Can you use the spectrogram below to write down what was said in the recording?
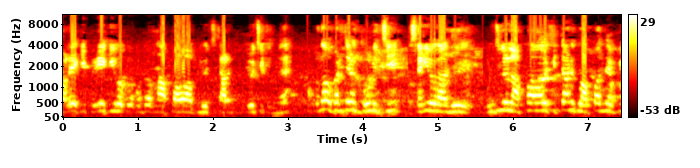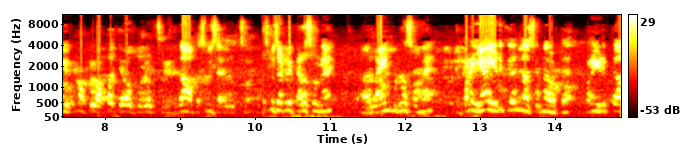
பழைய பெரிய ஹீரோக்கள் கொண்டு வரலாம் அப்பாவா அப்படி யோசிச்சு யோசிச்சுட்டு இருந்தேன். அப்பதான் ஒரு படத்தை எனக்கு தோணுச்சு சரி வராது. ஒரிஜினல் அப்பாவால கிட்டானுக்கு அப்பா வந்து எப்படி இருக்கும் அப்படி அப்பா தேவைப்படும்னு சொல்லிட்டு தான் அப்போ சார் வச்சோம் பசுமி கதை சொன்னேன். லைன் மட்டும் தான் சொன்னேன். படம் ஏன் எடுக்குதுன்னு நான் சொன்னேன் அவர்கிட்ட. படம் எடுத்தா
